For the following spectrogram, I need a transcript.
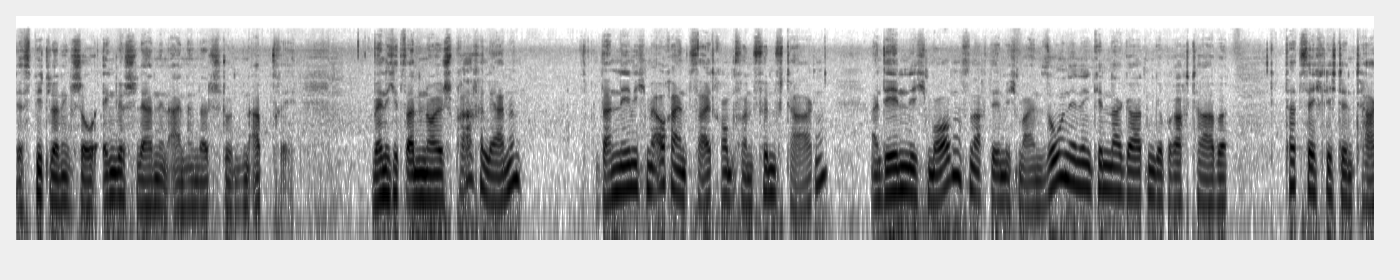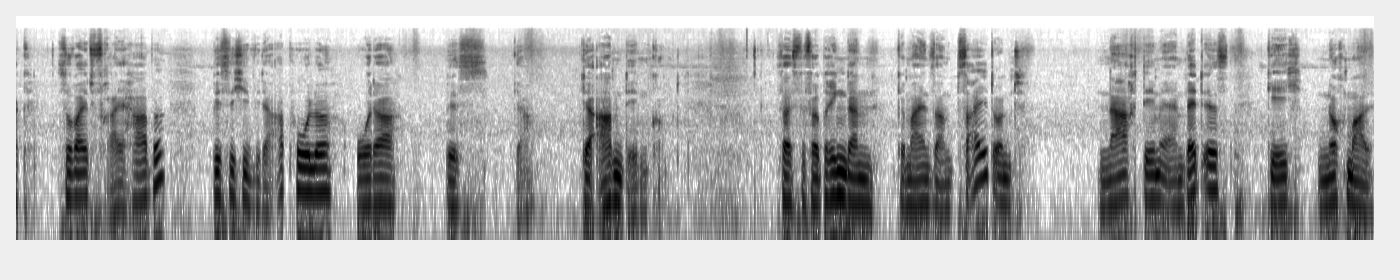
der Speed Learning Show Englisch lernen in 100 Stunden abdrehe. Wenn ich jetzt eine neue Sprache lerne, dann nehme ich mir auch einen Zeitraum von fünf Tagen, an denen ich morgens, nachdem ich meinen Sohn in den Kindergarten gebracht habe, tatsächlich den Tag so weit frei habe, bis ich ihn wieder abhole oder bis ja, der Abend eben kommt. Das heißt, wir verbringen dann gemeinsam Zeit und nachdem er im Bett ist, gehe ich nochmal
